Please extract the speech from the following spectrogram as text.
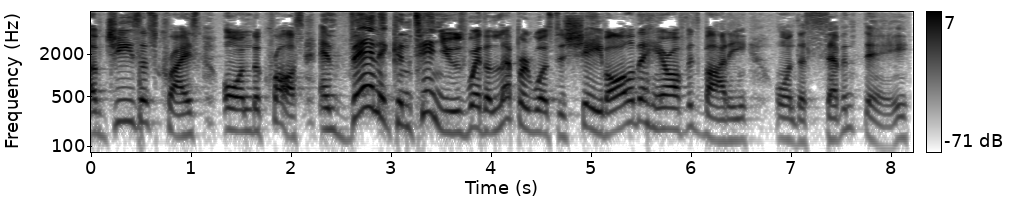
of Jesus Christ on the cross. And then it continues where the leopard was to shave all of the hair off his body on the seventh day,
